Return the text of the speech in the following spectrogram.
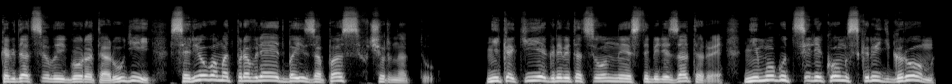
когда целый город орудий с ревом отправляет боезапас в черноту. Никакие гравитационные стабилизаторы не могут целиком скрыть гром,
